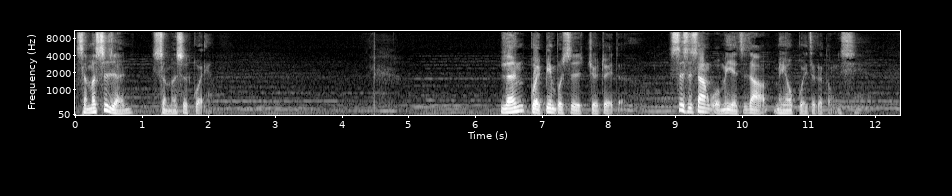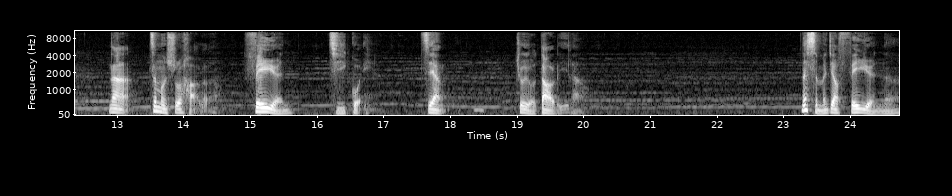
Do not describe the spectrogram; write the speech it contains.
什么是人，什么是鬼？人鬼并不是绝对的，事实上，我们也知道没有鬼这个东西。那这么说好了，非人即鬼，这样就有道理了。那什么叫非人呢？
